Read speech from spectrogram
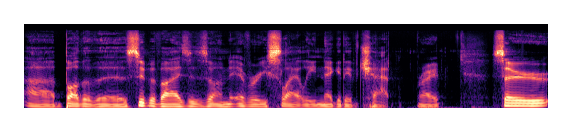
uh, bother the supervisors on every slightly negative chat, right? So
